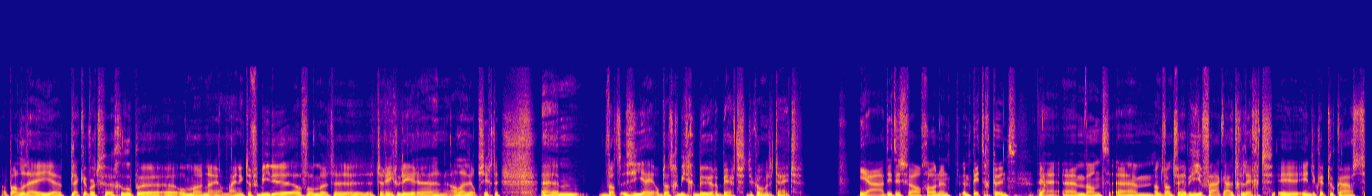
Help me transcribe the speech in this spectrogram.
op allerlei uh, plekken wordt geroepen uh, om uh, nou ja, mining te verbieden of om het te reguleren in allerlei opzichten. Um, wat zie jij op dat gebied gebeuren, Bert, de komende tijd? Ja, dit is wel gewoon een, een pittig punt. Ja. Um, want, want, want we hebben hier vaak uitgelegd in de CryptoCast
